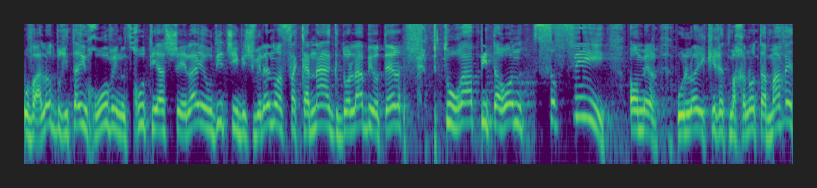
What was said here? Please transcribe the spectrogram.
ובעלות בריתה יוכרעו וינצחו, תהיה השאלה היהודית שהיא בשבילנו הסכנה הגדולה ביותר, פתורה פתרון סופי. אומר, הוא לא הכיר את מחנות המוות,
